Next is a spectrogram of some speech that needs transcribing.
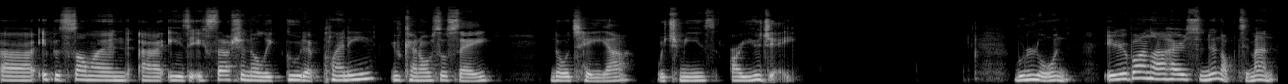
uh, if someone uh, is exceptionally good at planning, you can also say 너 J야, which means are you J? 물론 일반화할 수는 없지만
